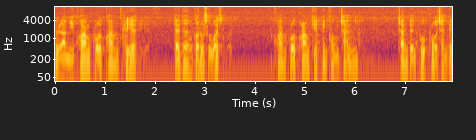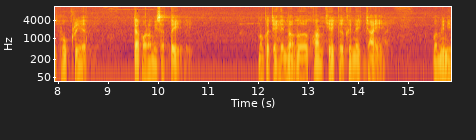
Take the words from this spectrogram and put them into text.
เวลามีความโกรธความเครียด แต่เดิมก็รู้สึกว่าความโกรธความเครียดเป็นของฉัน ฉันเป็นผู้โกรธฉันเป็นผู้เครียด แต่พอเรามีสติ มันก็จะเห็นว่าเออความเครียดเกิดขึ้นในใจ มันไม่มี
